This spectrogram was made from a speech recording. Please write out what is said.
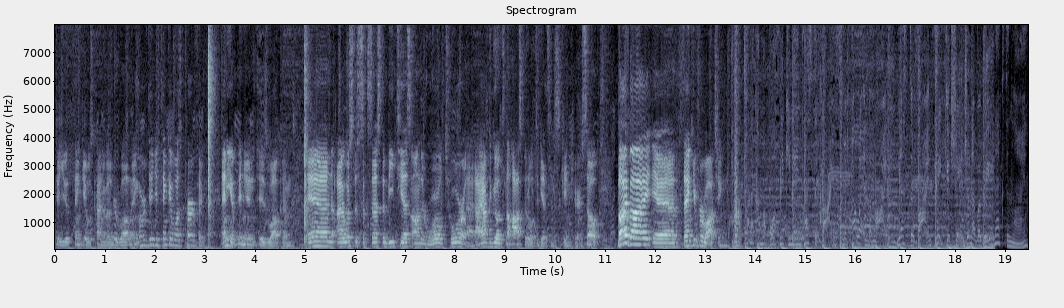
Did you think it was kind of underwhelming or did you think it was perfect? Any opinion is welcomed. And I wish the success to BTS on their world tour. I have to go to the hospital to get some skincare. So bye bye and thank you for watching. Next in line.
